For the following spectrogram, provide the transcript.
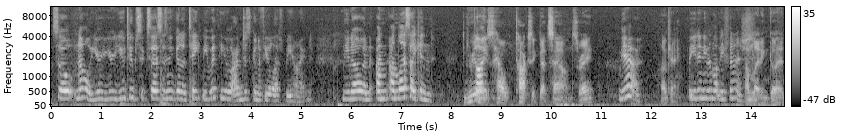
So no, your your YouTube success isn't gonna take me with you. I'm just gonna feel left behind. You know, and un- unless I can, You realize how toxic that sounds, right? yeah. Okay, But you didn't even let me finish. I'm letting. Go ahead.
